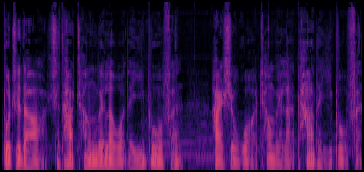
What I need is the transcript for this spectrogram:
不知道是它成为了我的一部分，还是我成为了它的一部分。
